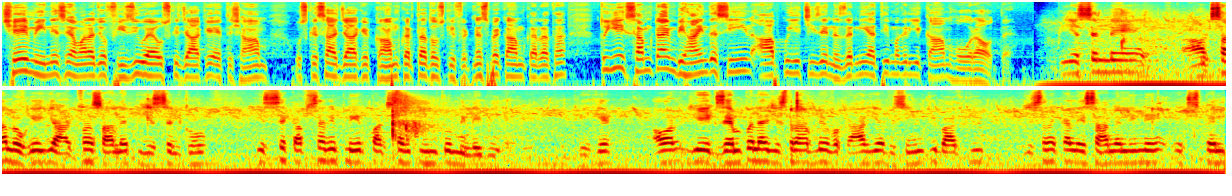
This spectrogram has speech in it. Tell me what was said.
چھ مہینے سے ہمارا جو فیزیو ہے، اس کے جا کے احتشام، اس کے ساتھ جا کے کام کرتا تھا، اس کی فٹنس پہ کام کر رہا تھا۔ تو یہ سم ٹائم بیہائنڈ دا سین آپ کو یہ چیزیں نظر نہیں آتی، مگر یہ کام ہو رہا ہوتا ہے۔ پی ایس ایل نے آٹھ سال ہو گئے، یہ آٹھواں سال ہے پی ایس ایل کو۔ اس سے کب سارے پلیئر پاکستان ٹیم کو ملے بھی ہیں؟ ٹھیک ہے۔ اور یہ ایگزامپل ہے، جس طرح آپ نے وقار یا وسیم کی بات کی جس طرح کل احسان علی نے ایک سپیل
